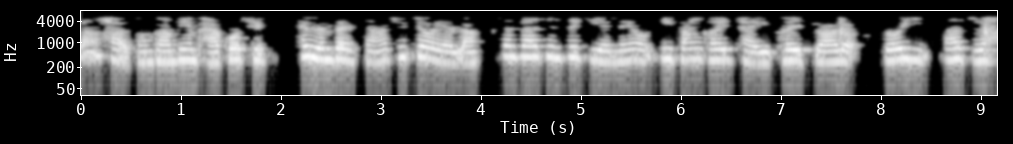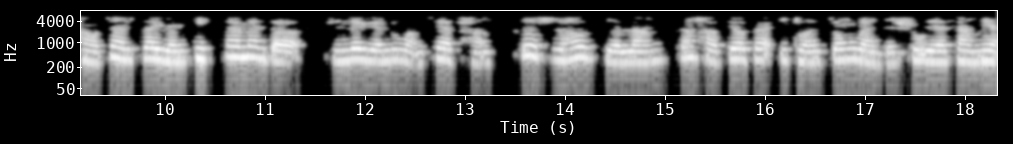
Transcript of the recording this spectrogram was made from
刚好从旁边爬过去，他原本想要去救野狼，但发现自己也没有地方可以踩，也可以抓了，所以他只好站在原地，慢慢的循着原路往下爬。这时候，野狼刚好掉在一团松软的树叶上面。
